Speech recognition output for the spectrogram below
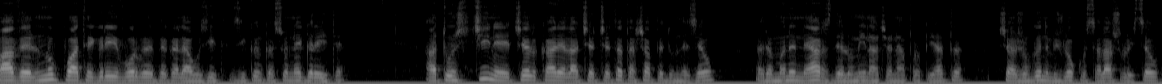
Pavel nu poate grei vorbele pe care le-a auzit, zicând că sunt negrăite. Atunci cine e cel care l-a cercetat așa pe Dumnezeu, rămânând nears de lumina cea neapropiată și ajungând în mijlocul sălașului său,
